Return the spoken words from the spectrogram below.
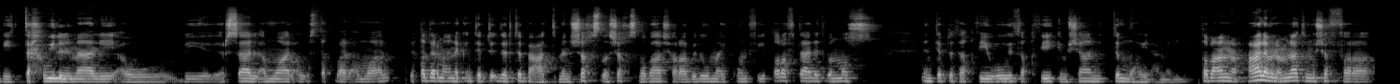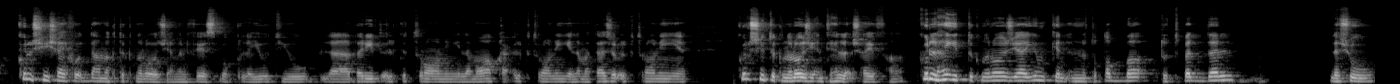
بالتحويل المالي أو بإرسال الأموال أو استقبال الأموال بقدر ما أنك أنت بتقدر تبعت من شخص لشخص مباشرة بدون ما يكون في طرف ثالث بالنص أنت بتثق فيه وهو يثق فيك مشان تتم هي العملية. طبعا عالم العملات المشفرة كل شيء شايفه قدامك تكنولوجيا من فيسبوك ليوتيوب لبريد إلكتروني لمواقع إلكترونية لمتاجر إلكترونية كل شيء تكنولوجيا أنت هلأ شايفها كل هي التكنولوجيا يمكن انه تطبق وتتبدل لشو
